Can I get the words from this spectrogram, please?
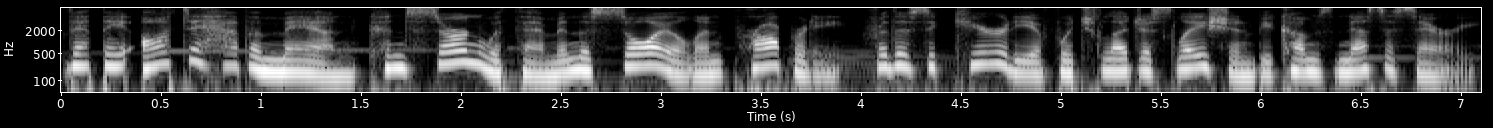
that they ought to have a man concerned with them in the soil and property for the security of which legislation becomes necessary.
